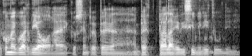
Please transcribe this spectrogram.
come, Guardiola, ecco, sempre per, eh, per, parlare di similitudini.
